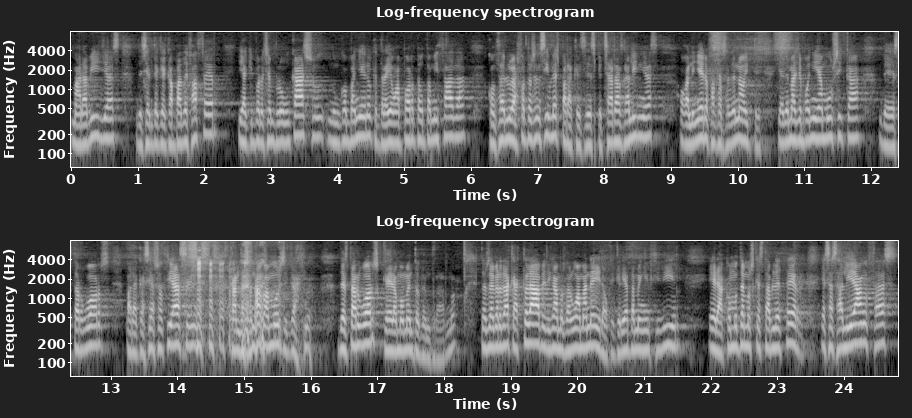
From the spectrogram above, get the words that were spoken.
maravillas de xente que é capaz de facer, E aquí, por exemplo, un caso dun compañeiro que traía unha porta automizada con células fotosensibles para que se despechara as galiñas o galiñeiro facerse de noite. E ademais lle poñía música de Star Wars para que se asociasen cando sonaba música ¿no? de Star Wars que era o momento de entrar. ¿no? Entón, é verdad que a clave, digamos, de alguma maneira, o que quería tamén incidir era como temos que establecer esas alianzas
